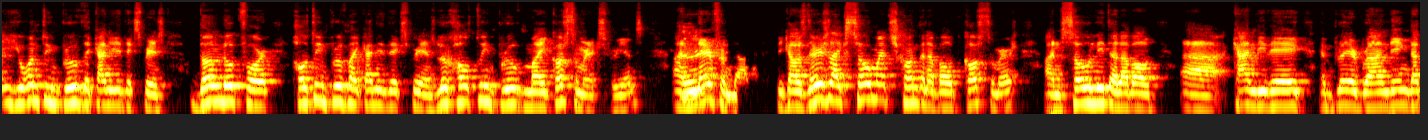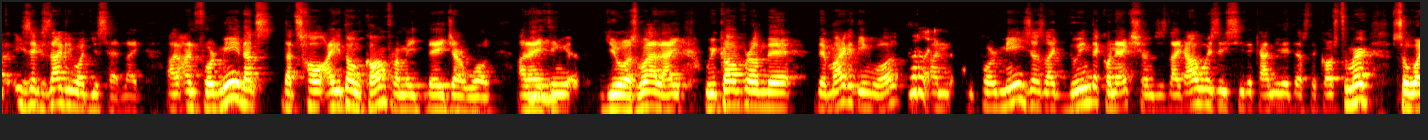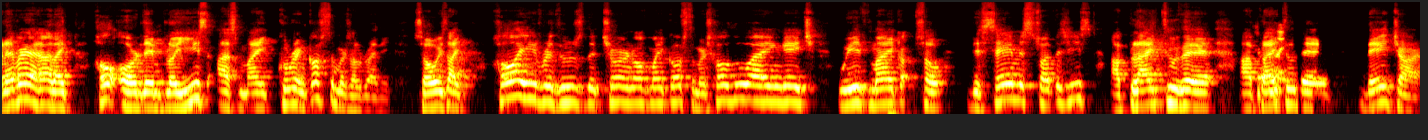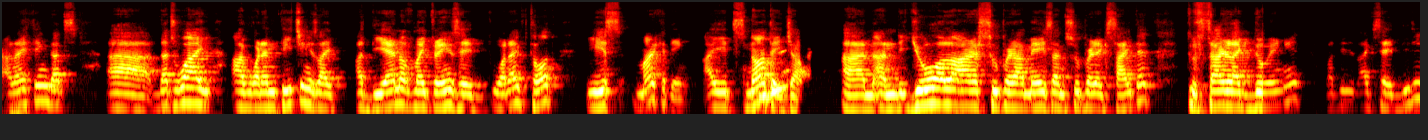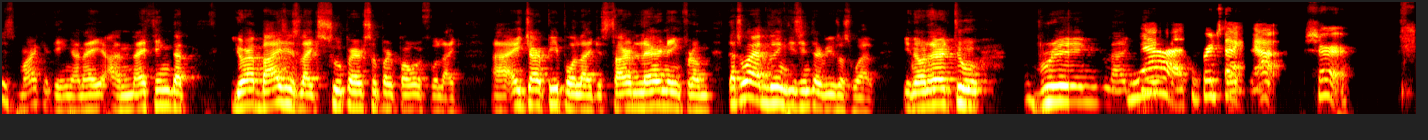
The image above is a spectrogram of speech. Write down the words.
you want to improve the candidate experience don't look for how to improve my candidate experience look how to improve my customer experience and mm-hmm. learn from that because there's like so much content about customers and so little about uh, candidate employer branding that is exactly what you said like uh, and for me that's that's how i don't come from the hr world and mm-hmm. i think you as well. I we come from the the marketing world, totally. and for me, just like doing the connections. It's like I always I see the candidate as the customer. So whenever I like how or the employees as my current customers already. So it's like how I reduce the churn of my customers. How do I engage with my so the same strategies apply to the apply totally. to the the HR, and I think that's uh, that's why I, what I'm teaching is like at the end of my training, say what I've taught is marketing. It's not mm-hmm. HR, and and you all are super amazed and super excited to start like doing it. But it, like I said, this is marketing, and I and I think that your advice is like super super powerful. Like uh, HR people like start learning from. That's why I'm doing these interviews as well in order to bring like yeah to bridge that gap. Sure.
